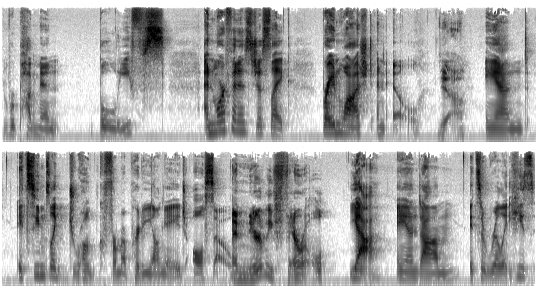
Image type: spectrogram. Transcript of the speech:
repugnant beliefs. And Morfin is just like brainwashed and ill. Yeah. And it seems like drunk from a pretty young age also. And nearly feral. yeah, and um it's a really he's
